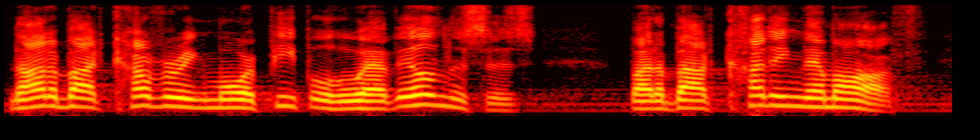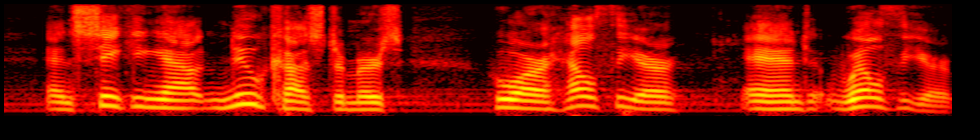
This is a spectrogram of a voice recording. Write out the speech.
not about covering more people who have illnesses, but about cutting them off and seeking out new customers who are healthier and wealthier.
